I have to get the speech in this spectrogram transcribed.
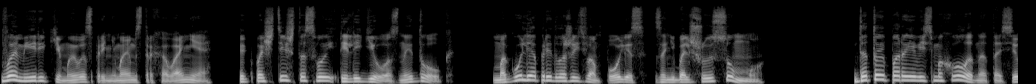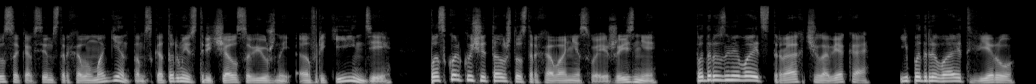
В Америке мы воспринимаем страхование как почти что свой религиозный долг. Могу ли я предложить вам полис за небольшую сумму? До той поры я весьма холодно относился ко всем страховым агентам, с которыми встречался в Южной Африке и Индии, поскольку считал, что страхование своей жизни подразумевает страх человека и подрывает веру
